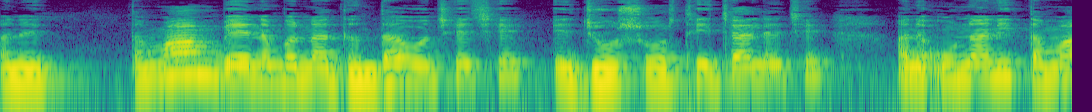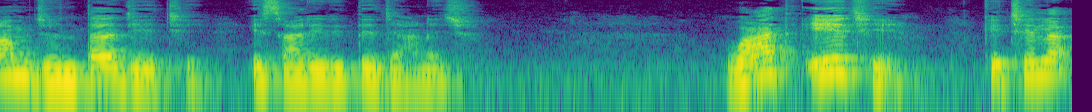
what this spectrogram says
અને તમામ બે નંબરના ધંધાઓ છે છે, એ જોરશોરથી ચાલે છે અને ઉનાની તમામ જનતા જે છે, એ સારી રીતે જાણે છે. વાત એ છે કે છેલ્લા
